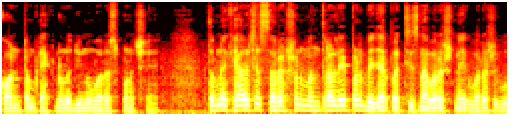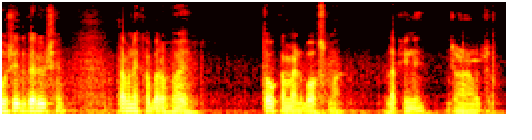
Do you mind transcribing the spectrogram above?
ક્વોન્ટમ ટેકનોલોજીનું વર્ષ પણ છે. તમને ખ્યાલ છે, સંરક્ષણ મંત્રાલયે પણ બે હજાર પચીસના વર્ષને એક વર્ષ ઘોષિત કર્યું છે? તમને ખબર હોય તો કમેન્ટ બોક્સમાં લખીને જણાવજો.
